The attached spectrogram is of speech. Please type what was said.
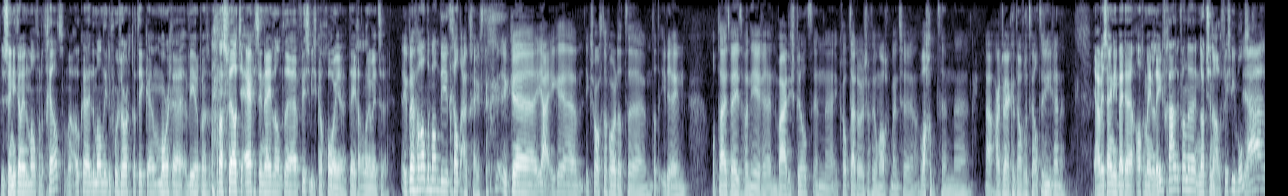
Dus niet alleen de man van het geld, maar ook de man die ervoor zorgt dat ik morgen weer op een grasveldje ergens in Nederland frisbees kan gooien tegen andere mensen. Ik ben vooral de man die het geld uitgeeft. ik, ja, ik, ik zorg ervoor dat, dat iedereen op tijd weten wanneer en waar die speelt. En uh, ik hoop daardoor zoveel mogelijk mensen lachend en uh, nou, hardwerkend over het veld te zien rennen. Ja, we zijn hier bij de algemene ledenvergadering van de Nationale Frisbeebond. Ja,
